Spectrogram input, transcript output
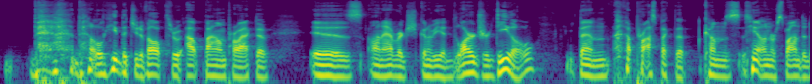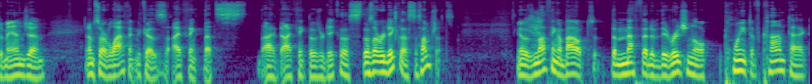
that lead that you develop through outbound proactive is on average going to be a larger deal than a prospect that comes you know and respond to demand gen. And I'm sort of laughing because I think that's I, I think those ridiculous those are ridiculous assumptions. You know, there's nothing about the method of the original point of contact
